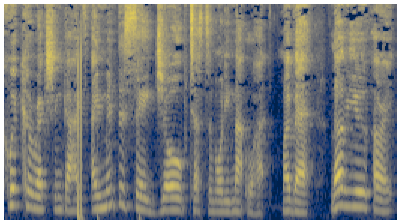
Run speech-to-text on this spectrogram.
Quick correction, guys. I meant to say Job testimony, not Lot. My bad. Love you. All right.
